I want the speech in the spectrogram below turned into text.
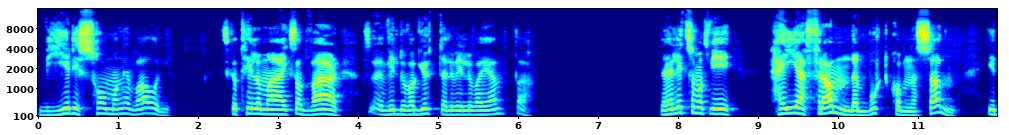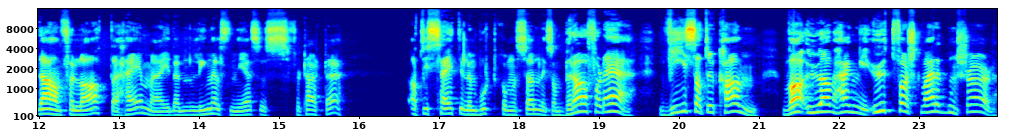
Vi gir dem så mange valg. De skal til og med ikke sant, være Vil du være gutt, eller vil du være jente? Det er litt som at vi heier fram den bortkomne sønn idet han forlater hjemmet i den lignelsen Jesus fortalte. At vi sier til en bortkommen sønn liksom 'Bra for det! Vis at du kan! Var uavhengig. Utforsk verden sjøl.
